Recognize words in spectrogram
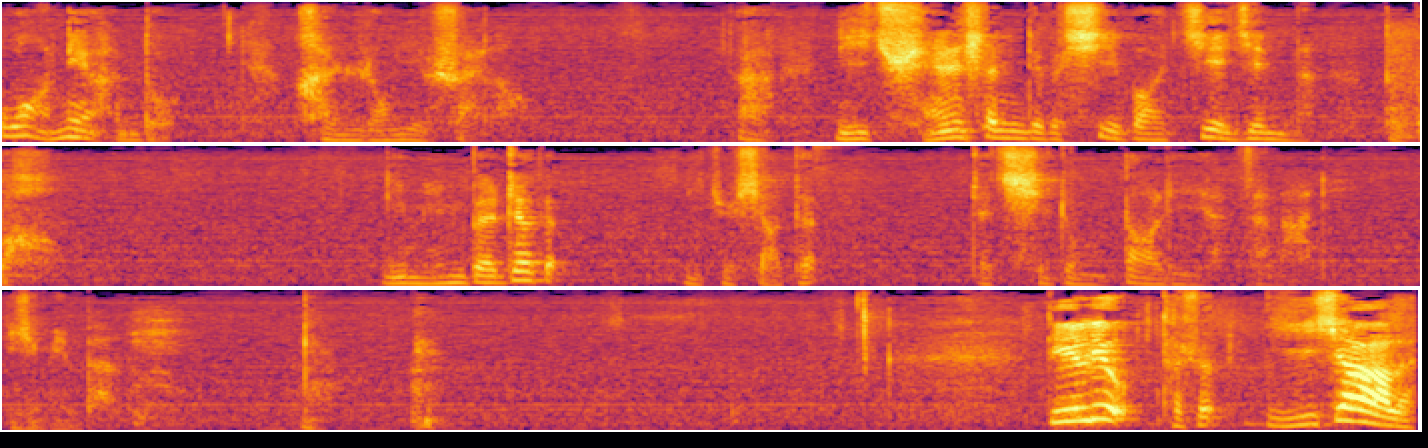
妄念很多，很容易衰老。啊，你全身这个细胞接近呢都不好。你明白这个，你就晓得这其中道理在哪里，你就明白了。第六，他说：“以下呢，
